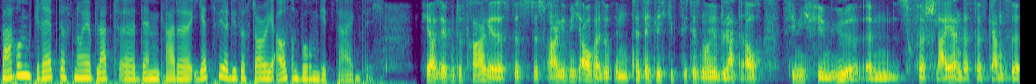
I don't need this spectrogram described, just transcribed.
Warum gräbt das neue Blatt äh, denn gerade jetzt wieder diese Story aus und worum geht's da eigentlich? Ja, sehr gute Frage. Das, das, das frage ich mich auch. Also ähm, tatsächlich gibt sich das neue Blatt auch ziemlich viel Mühe ähm, zu verschleiern, dass das Ganze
